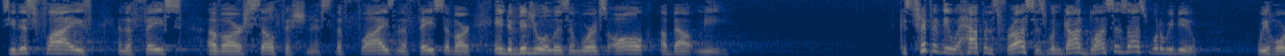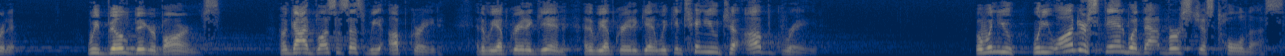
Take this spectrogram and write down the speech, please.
See, this flies in the face of our selfishness, the flies in the face of our individualism, where it's all about me. Because typically, what happens for us is when God blesses us, what do we do? We hoard it. We build bigger barns. When God blesses us, we upgrade. And then we upgrade again. And then we upgrade again. We continue to upgrade. But when you, when you understand what that verse just told us,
